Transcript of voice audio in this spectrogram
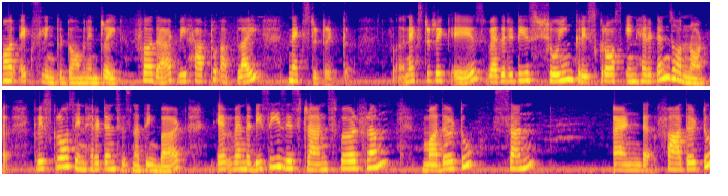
or X-linked dominant trait. For that we have to apply next trick. Next trick is whether it is showing crisscross inheritance or not. Crisscross inheritance is nothing but when the disease is transferred from mother to son and father to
